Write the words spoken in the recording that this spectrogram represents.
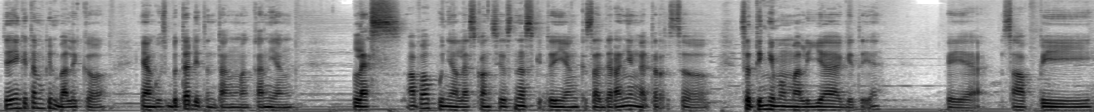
Jadi kita mungkin balik ke yang aku sebut tadi tentang makan yang less apa punya less consciousness gitu yang kesadarannya nggak ter se, setinggi mamalia gitu ya kayak sapi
